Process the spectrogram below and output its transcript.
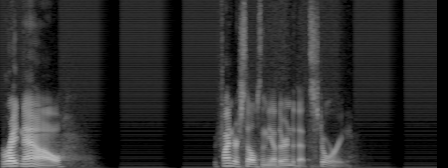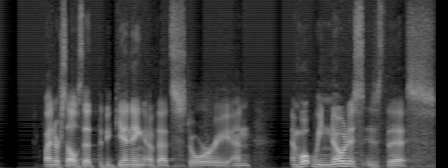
Right now, we find ourselves on the other end of that story. Find ourselves at the beginning of that story, and, and what we notice is this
